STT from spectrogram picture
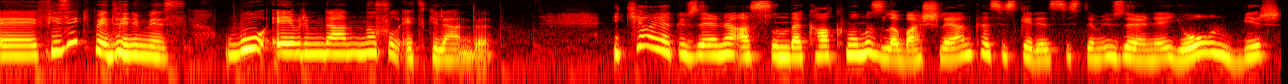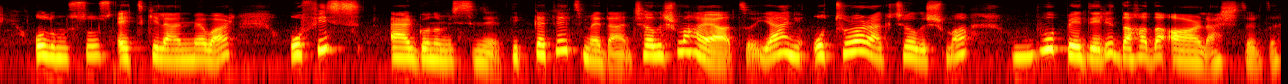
e, fizik bedenimiz bu evrimden nasıl etkilendi? İki ayak üzerine aslında kalkmamızla başlayan kas iskelet sistemi üzerine yoğun bir olumsuz etkilenme var. Ofis ergonomisine dikkat etmeden çalışma hayatı yani oturarak çalışma bu bedeli daha da ağırlaştırdı.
